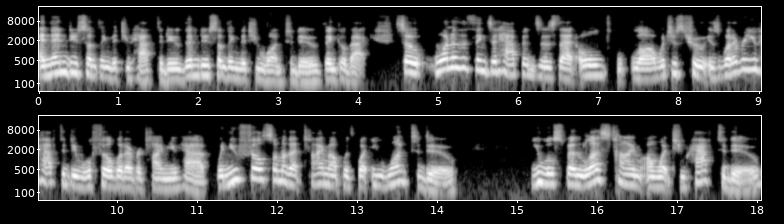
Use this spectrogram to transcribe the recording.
And then do something that you have to do, then do something that you want to do, then go back. So, one of the things that happens is that old law, which is true, is whatever you have to do will fill whatever time you have. When you fill some of that time up with what you want to do, you will spend less time on what you have to do,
